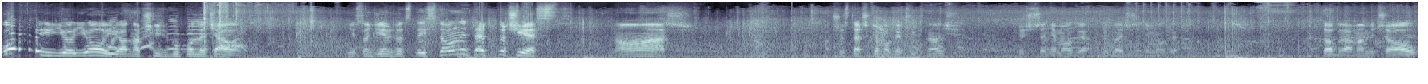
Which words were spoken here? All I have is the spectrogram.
Oj, oj, oj, ja na ślizgu poleciałem. Nie sądziłem, że z tej strony też coś jest. No masz. Szósteczkę mogę kliknąć? Jeszcze nie mogę, chyba jeszcze nie mogę. Dobra, mamy czołg.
